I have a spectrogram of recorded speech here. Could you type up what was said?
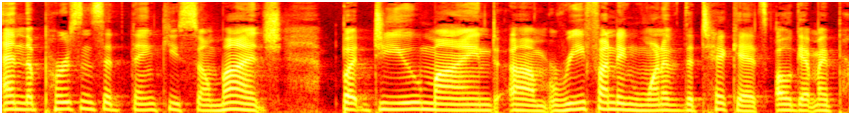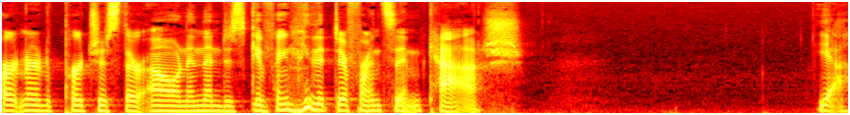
And the person said, Thank you so much. But do you mind um, refunding one of the tickets? I'll get my partner to purchase their own and then just giving me the difference in cash. Yeah.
